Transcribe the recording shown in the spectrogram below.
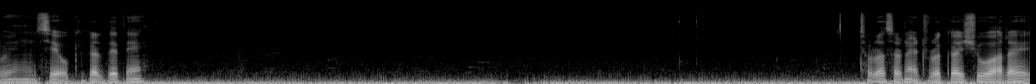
اب ہم اسے اوکے کر دیتے ہیں۔ تھوڑا سا نیٹ ورک کا ایشو آ رہا ہے،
